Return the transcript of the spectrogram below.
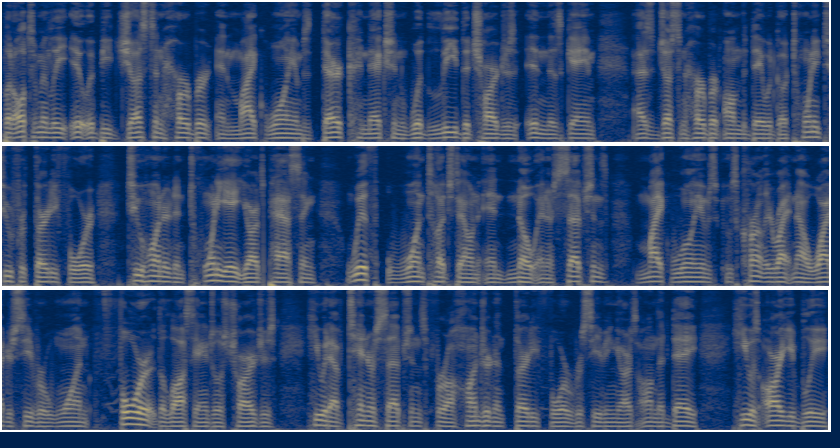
But ultimately, it would be Justin Herbert and Mike Williams. Their connection would lead the Chargers in this game as Justin Herbert on the day would go 22 for 34, 228 yards passing with one touchdown and no interceptions. Mike Williams, who's currently right now wide receiver one for the Los Angeles Chargers, he would have 10 receptions for 134 receiving yards on the day. He was arguably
